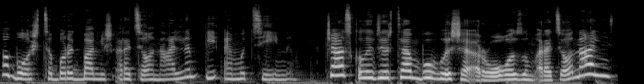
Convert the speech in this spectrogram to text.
Або ж це боротьба між раціональним і емоційним. Час, коли взірцем був лише розум, раціональність,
